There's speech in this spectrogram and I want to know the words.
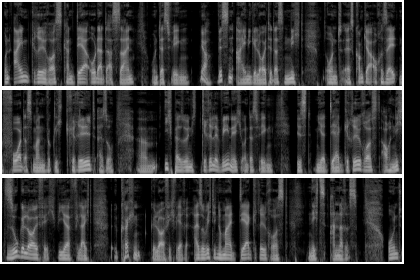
und ein Grillrost kann der oder das sein und deswegen ja, wissen einige Leute das nicht. Und es kommt ja auch selten vor, dass man wirklich grillt. Also ähm, ich persönlich grille wenig und deswegen ist mir der Grillrost auch nicht so geläufig, wie er vielleicht Köchen geläufig wäre. Also wichtig nochmal, der Grillrost, nichts anderes. Und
